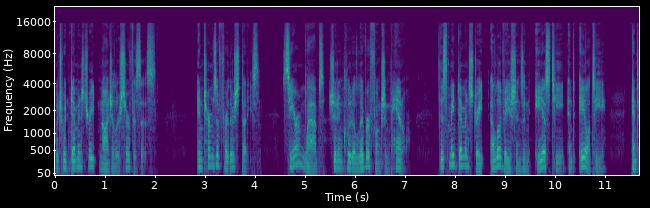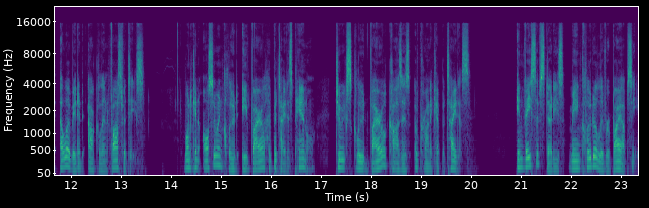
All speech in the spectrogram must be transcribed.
which would demonstrate nodular surfaces. In terms of further studies, serum labs should include a liver function panel. This may demonstrate elevations in AST and ALT and elevated alkaline phosphatase. One can also include a viral hepatitis panel to exclude viral causes of chronic hepatitis. Invasive studies may include a liver biopsy.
